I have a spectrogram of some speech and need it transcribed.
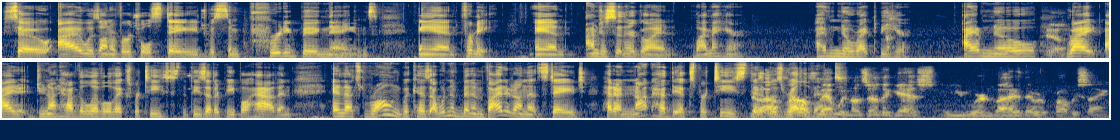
So I was on a virtual stage with some pretty big names, and for me, and I'm just sitting there going, "Why am I here? I have no right to be here." I have no yeah. right. I do not have the level of expertise that these other people have, and and that's wrong because I wouldn't have been invited on that stage had I not had the expertise that no, was relevant. I bet when those other guests when you were invited, they were probably saying,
